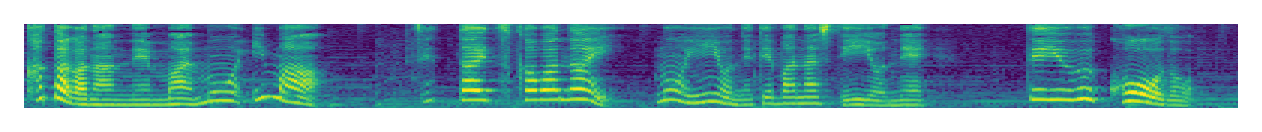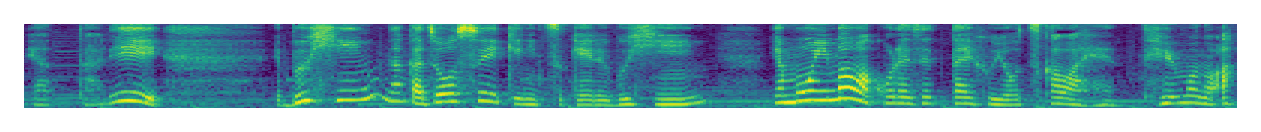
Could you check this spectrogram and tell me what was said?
型が何年前もう今絶対使わないもういいよね手放していいよねっていうコードやったり部品なんか浄水器につける部品。いやもう今はこれ絶対不要使わへんっていうもの。あ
